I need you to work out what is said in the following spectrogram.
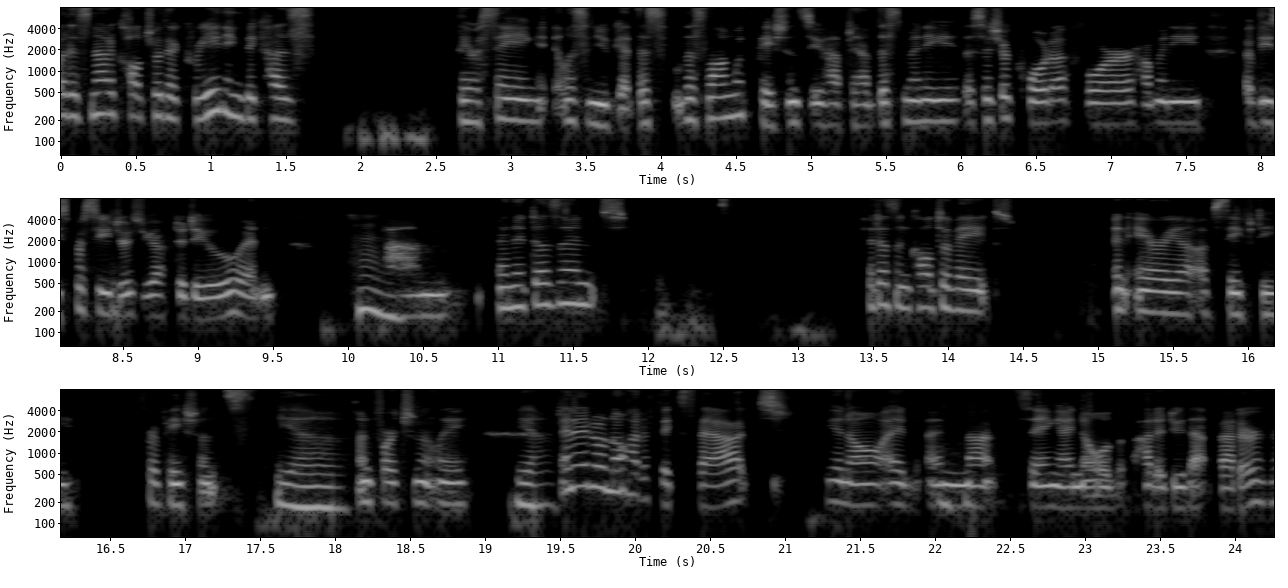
But it's not a culture they're creating because they're saying, listen, you get this this long with patients. You have to have this many. This is your quota for how many of these procedures you have to do, and hmm. um, and it doesn't it doesn't cultivate an area of safety for patients. Yeah, unfortunately. Yeah, and I don't know how to fix that. You know, I, I'm mm-hmm. not saying I know how to do that better,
